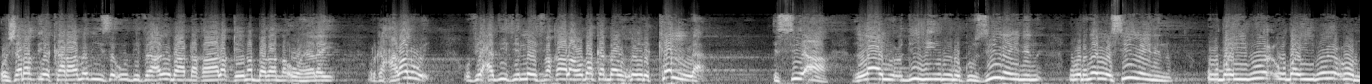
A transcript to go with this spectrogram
oo sharaf iyo karaamadiisa uu difaacday baa dhaqaalo qiimo badanna uu helay marka xalaal wey. Wa fii xadiidi leyt faqaala abubakar baa wuxuu yidhi kalla isii ah laa yucdiihi inuuna ku siinaynin uuna nabiga siinaynin ubaybiicun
